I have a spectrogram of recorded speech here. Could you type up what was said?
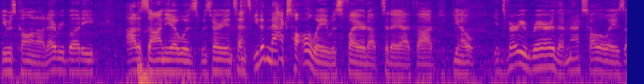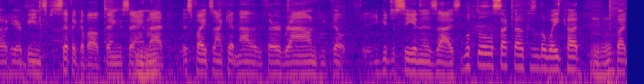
he was calling out everybody. Adesanya was was very intense. Even Max Holloway was fired up today. I thought, you know, it's very rare that Max Holloway is out here being specific about things, saying mm-hmm. that this fight's not getting out of the third round. He felt you could just see it in his eyes. Looked a little sucked out because of the weight cut, mm-hmm. but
